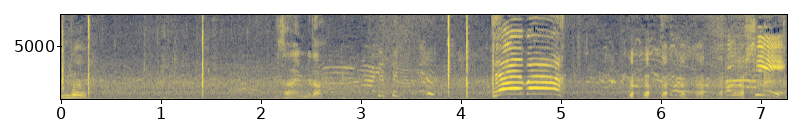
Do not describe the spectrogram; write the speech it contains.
근데 이상입니다. 대박! 성식!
